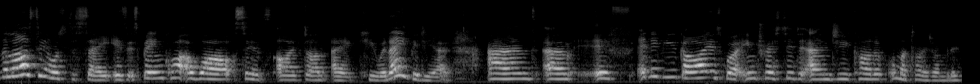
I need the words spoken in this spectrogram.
The last thing I wanted to say is it's been quite a while since I've done a Q&A video and um, if any of you guys were interested and you kind of, oh my tongue's rumbling,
